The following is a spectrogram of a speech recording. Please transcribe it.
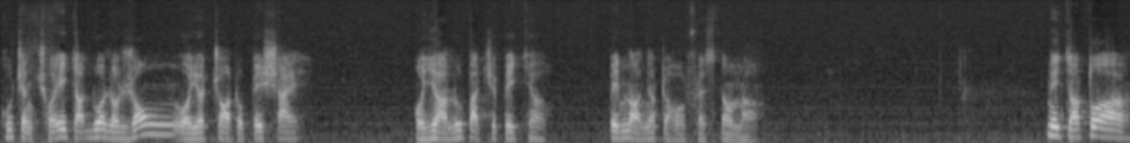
cũng chẳng chuối cho đua rồi rong. Ô yo cho đồ bê sai. Ô yo lúc bắt chế bê cho bên nọ nhớ trò hồ Fresno nọ nên cho tua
